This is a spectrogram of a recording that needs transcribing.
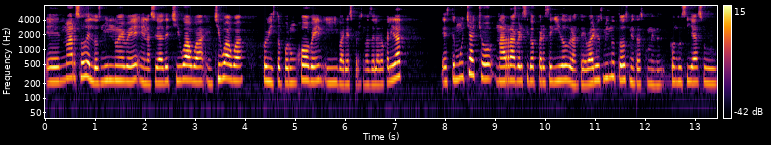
En marzo del 2009, en la ciudad de Chihuahua, en Chihuahua, fue visto por un joven y varias personas de la localidad. Este muchacho narra haber sido perseguido durante varios minutos mientras conducía su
